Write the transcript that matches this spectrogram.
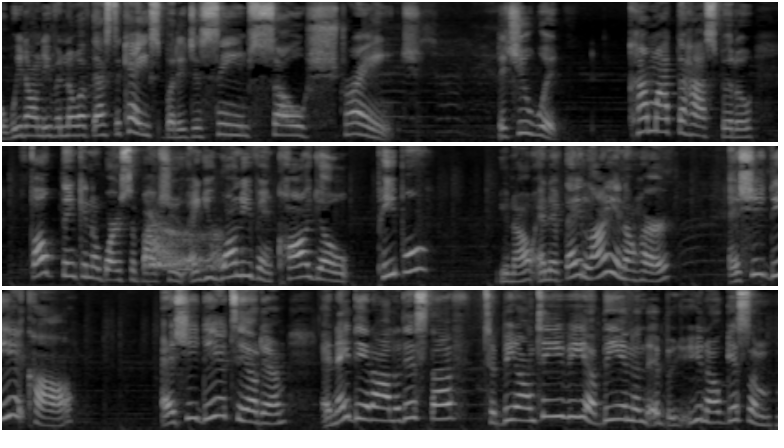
but we don't even know if that's the case. But it just seems so strange that you would come out the hospital, folk thinking the worst about you, and you won't even call your people, you know. And if they lying on her, and she did call. And she did tell them. And they did all of this stuff to be on TV or be in, you know, get some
